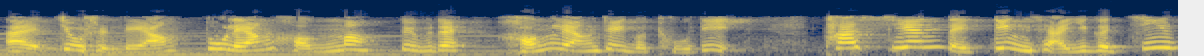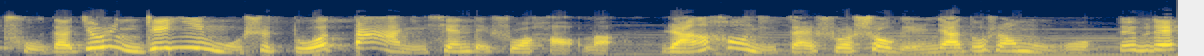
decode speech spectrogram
哎，就是量，度量衡嘛，对不对？衡量这个土地。他先得定下一个基础的，就是你这一亩是多大，你先得说好了，然后你再说授给人家多少亩，对不对？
